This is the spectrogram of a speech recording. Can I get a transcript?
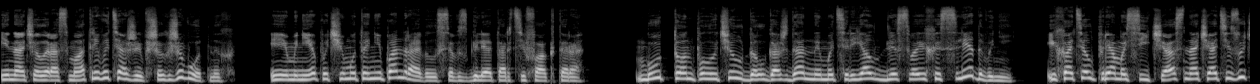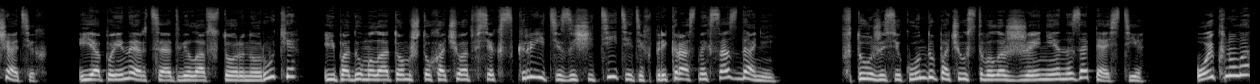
и начал рассматривать оживших животных. И мне почему-то не понравился взгляд артефактора. Будто он получил долгожданный материал для своих исследований и хотел прямо сейчас начать изучать их. Я по инерции отвела в сторону руки и подумала о том, что хочу от всех скрыть и защитить этих прекрасных созданий. В ту же секунду почувствовала жжение на запястье. Ойкнула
